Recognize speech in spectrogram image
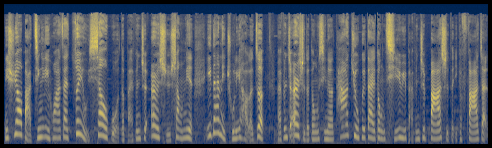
你需要把精力花在最有效果的百分之二十上面。一旦你处理好了这百分之二十的东西呢，它就会带动其余百分之八十的一个发展。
